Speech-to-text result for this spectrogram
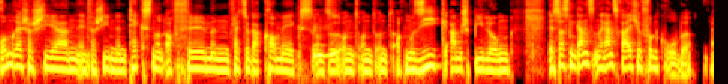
rumrecherchieren in verschiedenen Texten und auch Filmen, vielleicht sogar Comics und Mhm. so und und und auch Musikanspielungen, ist das ein ganz, eine ganz reiche Fundgrube. Ja.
